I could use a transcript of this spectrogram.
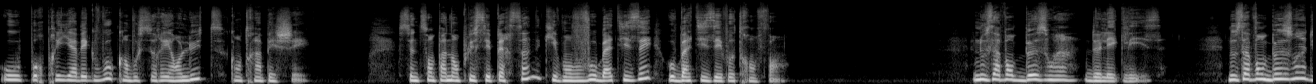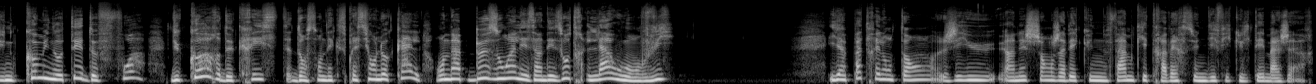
ou pour prier avec vous quand vous serez en lutte contre un péché. Ce ne sont pas non plus ces personnes qui vont vous baptiser ou baptiser votre enfant. Nous avons besoin de l'Église. Nous avons besoin d'une communauté de foi, du corps de Christ dans son expression locale. On a besoin les uns des autres là où on vit. Il n'y a pas très longtemps, j'ai eu un échange avec une femme qui traverse une difficulté majeure.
